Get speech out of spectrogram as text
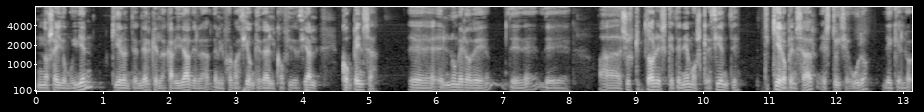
Nos ha ido muy bien. Quiero entender que la calidad de la, de la información que da el Confidencial compensa eh, el número de, de suscriptores que tenemos creciente, quiero pensar, estoy seguro, de que lo,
